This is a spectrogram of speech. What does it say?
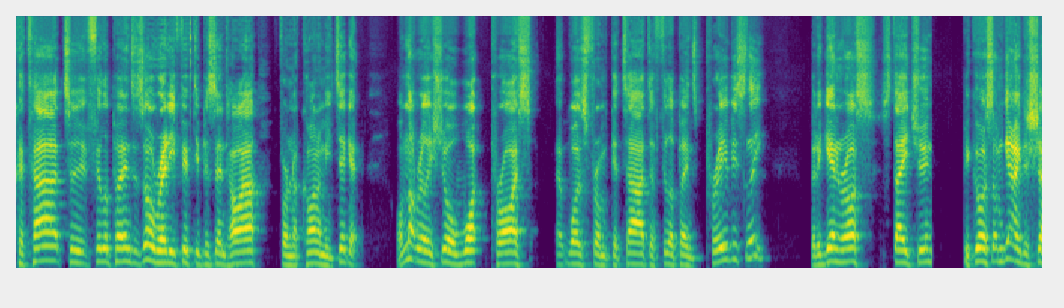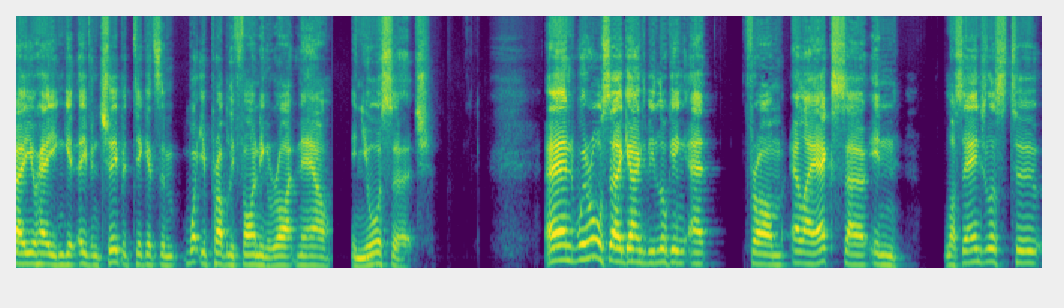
Qatar to Philippines, it's already 50% higher for an economy ticket. Well, I'm not really sure what price it was from Qatar to Philippines previously. But again, Ross, stay tuned because I'm going to show you how you can get even cheaper tickets than what you're probably finding right now in your search. And we're also going to be looking at from LAX, so in Los Angeles to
